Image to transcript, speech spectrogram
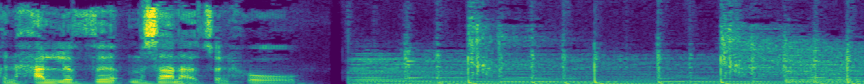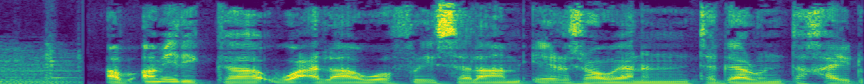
ክንሓልፍ ምሳና ጽንሑ። ኣብ ኣሜሪካ ዋዕላ ወፍሪ ሰላም ኤርትራውያንን ተጋሩን ተኻይዱ።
